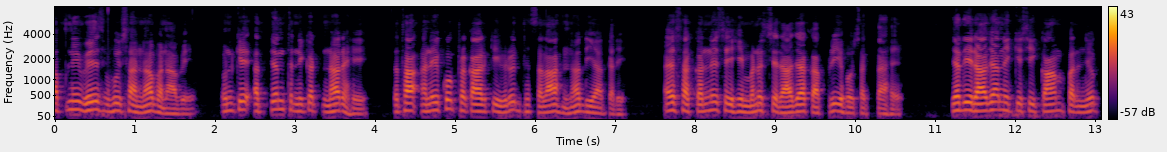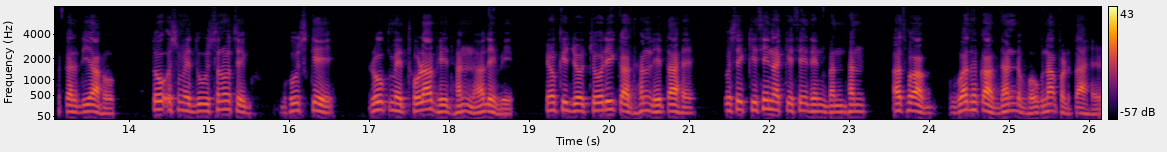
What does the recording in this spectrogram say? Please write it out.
अपनी वेशभूषा न बनावे, उनके अत्यंत निकट न रहे तथा अनेकों प्रकार की विरुद्ध सलाह न दिया करे, ऐसा करने से ही मनुष्य राजा का प्रिय हो सकता है। यदि राजा ने किसी काम पर नियुक्त कर दिया हो तो उसमें दूसरों से घूस के रूप में थोड़ा भी धन न लेवे, क्योंकि जो चोरी का धन लेता है, उसे किसी न किसी दिन बंधन अथवा वध का दंड भोगना पड़ता है।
